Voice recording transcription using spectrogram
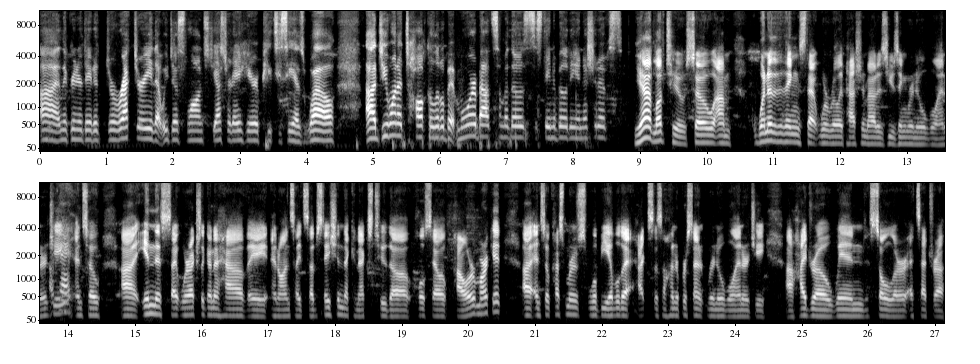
uh, and the Greener Data Directory that we just launched yesterday here at PTC as well. Uh, do you want to talk a little bit more about some of those sustainability initiatives? Yeah, I'd love to. So, um, one of the things that we're really passionate about is using renewable energy. Okay. And so, uh, in this site, we're actually going to have a an on-site substation that connects to the wholesale power market, uh, and so customers will be able to access 100% renewable energy, uh, hydro, wind, solar, etc.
